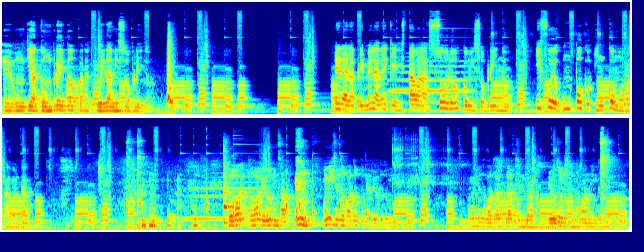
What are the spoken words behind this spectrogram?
eh, un día completo para cuidar a mi sobrino. Era la primera vez que estaba solo con mi sobrino y fue un poco incómodo, la verdad. 东西的话都要都要停留留这么长的话那个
